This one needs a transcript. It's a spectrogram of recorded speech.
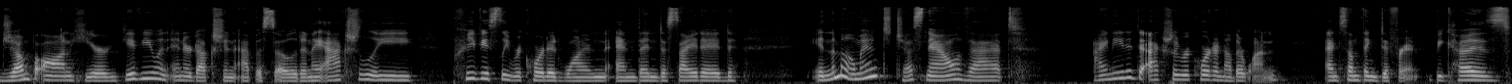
jump on here, give you an introduction episode. And I actually previously recorded one and then decided in the moment just now that I needed to actually record another one and something different because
